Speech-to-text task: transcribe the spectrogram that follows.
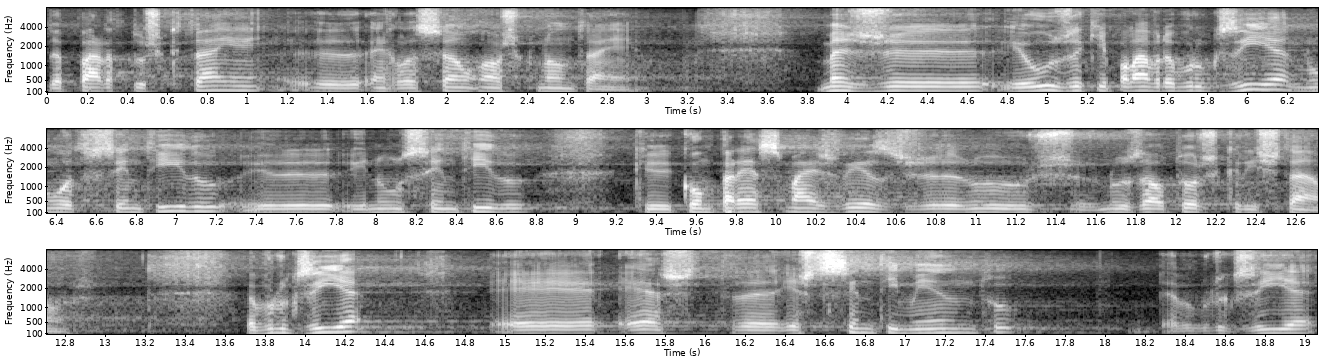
da parte dos que têm em relação aos que não têm. Mas eu uso aqui a palavra burguesia num outro sentido e num sentido que comparece mais vezes nos, nos autores cristãos. A burguesia é este, este sentimento, a burguesia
